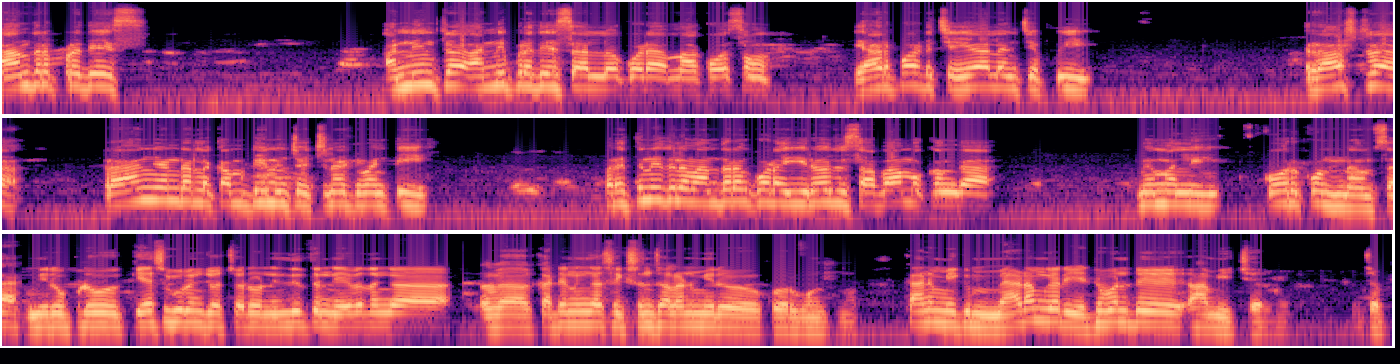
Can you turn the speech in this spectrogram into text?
ఆంధ్రప్రదేశ్ అన్ని అన్ని ప్రదేశాల్లో కూడా మా కోసం ఏర్పాటు చేయాలని చెప్పి రాష్ట్ర ట్రాన్స్జెండర్ల కమిటీ నుంచి వచ్చినటువంటి ప్రతినిధులం అందరం కూడా ఈరోజు సభాముఖంగా మిమ్మల్ని కోరుకుంటున్నాం సార్. మీరు ఇప్పుడు కేసు గురించి వచ్చారు నిందితుడిని ఏ విధంగా కఠినంగా శిక్షించాలని మీరు కోరుకుంటున్నారు? కానీ మీకు మేడం గారు ఎటువంటి హామీ ఇచ్చారు మీకు? చెప్పు.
